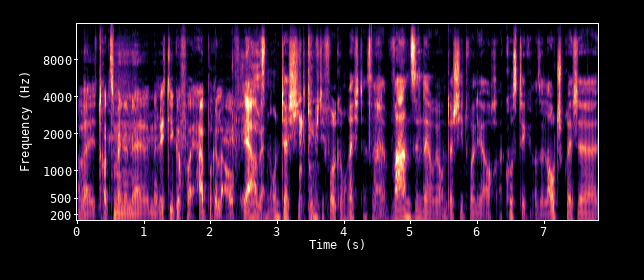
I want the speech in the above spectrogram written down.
aber trotzdem, wenn du eine, eine richtige VR-Brille auf. Ja, ist ein Unterschied, gebe ich dir vollkommen recht. Das ist ein wahnsinniger Unterschied, weil ja auch Akustik, also Lautsprecher,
